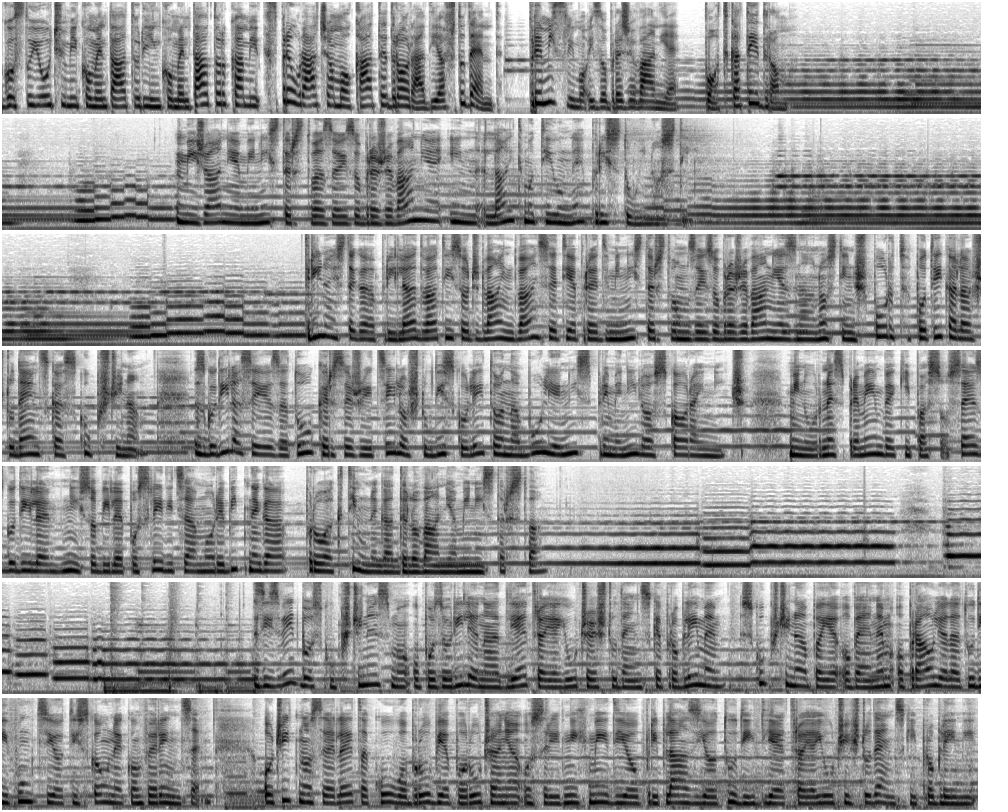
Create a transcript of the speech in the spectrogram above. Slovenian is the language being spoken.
gostujočimi komentatorji in komentatorkami sprevračamo katedro Radia Student. Premislimo izobraževanje pod katedrom. Mižanje Ministrstva za izobraževanje in leitmotiv nepristojnosti. 13. aprila 2022 je pred Ministrstvom za izobraževanje, znanost in šport potekala študentska skupščina. Zgodila se je zato, ker se že celo študijsko leto na bolje ni spremenilo skoraj nič. Minorne spremembe, ki pa so se zgodile, niso bile posledica morebitnega proaktivnega delovanja ministrstva. Z izvedbo skupščine smo opozorili na dlje trajajoče študentske probleme, skupščina pa je obenem opravljala tudi funkcijo tiskovne konference. Očitno se le tako v obrobje poročanja osrednjih medijev priplazijo tudi dlje trajajoči študentski problemi.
